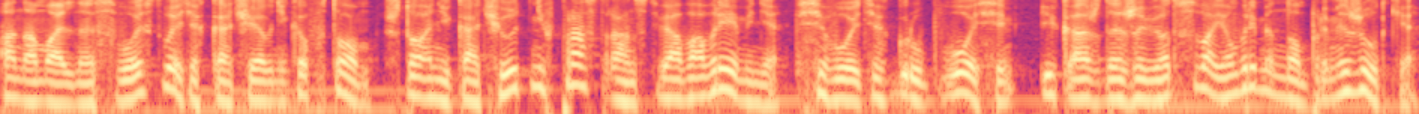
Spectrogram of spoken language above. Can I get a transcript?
Аномальное свойство этих кочевников в том, что они кочуют не в пространстве, а во времени. Всего этих групп 8, и каждая живет в своем временном промежутке.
